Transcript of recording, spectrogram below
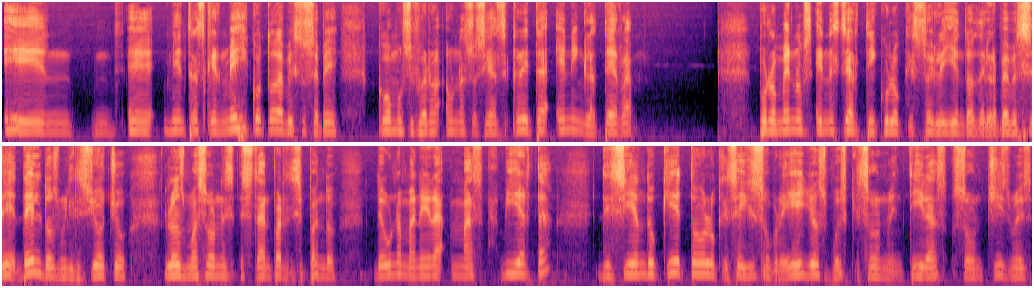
eh, mientras que en México todavía se ve como si fuera una sociedad secreta en Inglaterra. Por lo menos en este artículo que estoy leyendo de la BBC del 2018, los masones están participando de una manera más abierta, diciendo que todo lo que se hizo sobre ellos, pues que son mentiras, son chismes,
